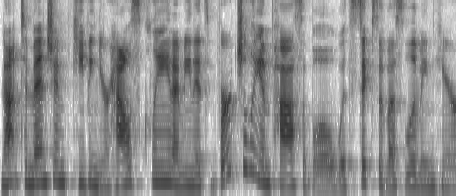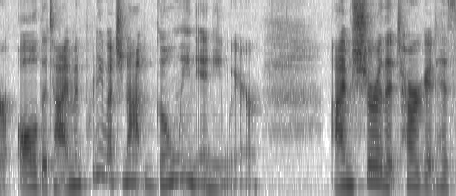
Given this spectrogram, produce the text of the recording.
Not to mention keeping your house clean. I mean, it's virtually impossible with six of us living here all the time and pretty much not going anywhere. I'm sure that Target has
